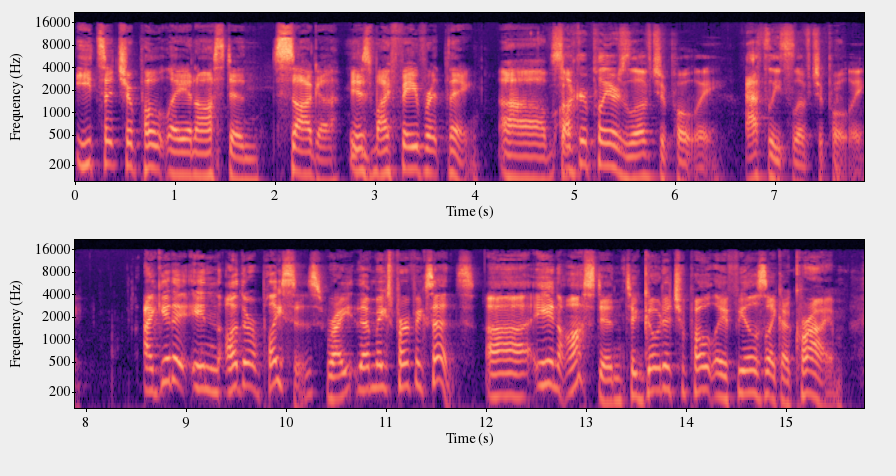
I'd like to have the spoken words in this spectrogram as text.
eats at Chipotle in Austin saga is my favorite thing. Um, Soccer players love Chipotle. Athletes love Chipotle. I get it in other places, right? That makes perfect sense. Uh, in Austin, to go to Chipotle feels like a crime.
